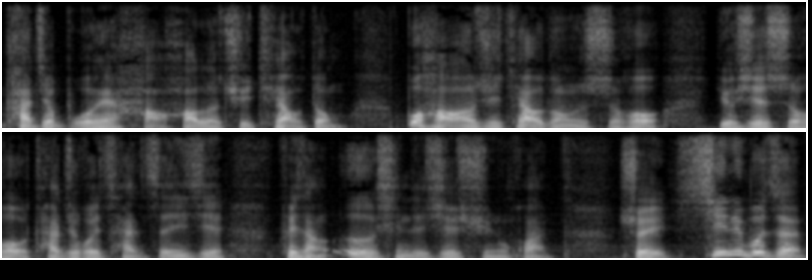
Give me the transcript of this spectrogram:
它就不会好好的去跳动。不好好去跳动的时候，有些时候它就会产生一些非常恶性的一些循环。所以心律不整、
